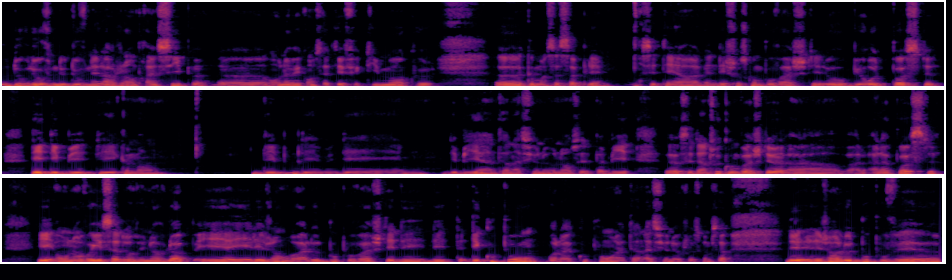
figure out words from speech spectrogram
d'où venait l'argent en principe euh, On avait constaté effectivement que, euh, comment ça s'appelait? C'était des choses qu'on pouvait acheter au bureau de poste, des, des, des comment des, billets internationaux. Non, c'est pas billets. Euh, c'est un truc qu'on peut acheter à, la poste et on envoyait ça dans une enveloppe et, les gens à l'autre bout pouvaient acheter des, coupons, voilà, coupons internationaux, choses comme ça. Les, gens à l'autre bout pouvaient, euh,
